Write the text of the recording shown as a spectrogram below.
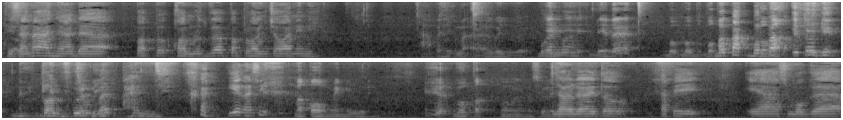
Di sana hanya ada pe- kalau menurut gua pepeloncoan ini. apa sih kemarin gue juga. Bukan, Eh, dia apa bo, bo, bo, Bopak, bopak, itu di Bully. banget anjing. Iya gak sih? makomeng gitu bopak mau musuh Udah udah itu. Tapi ya semoga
